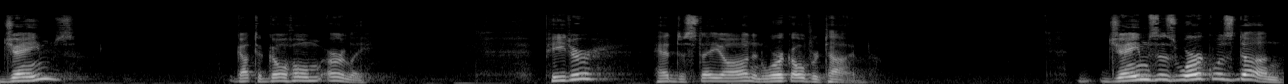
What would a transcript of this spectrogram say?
James got to go home early. Peter had to stay on and work overtime. James's work was done,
